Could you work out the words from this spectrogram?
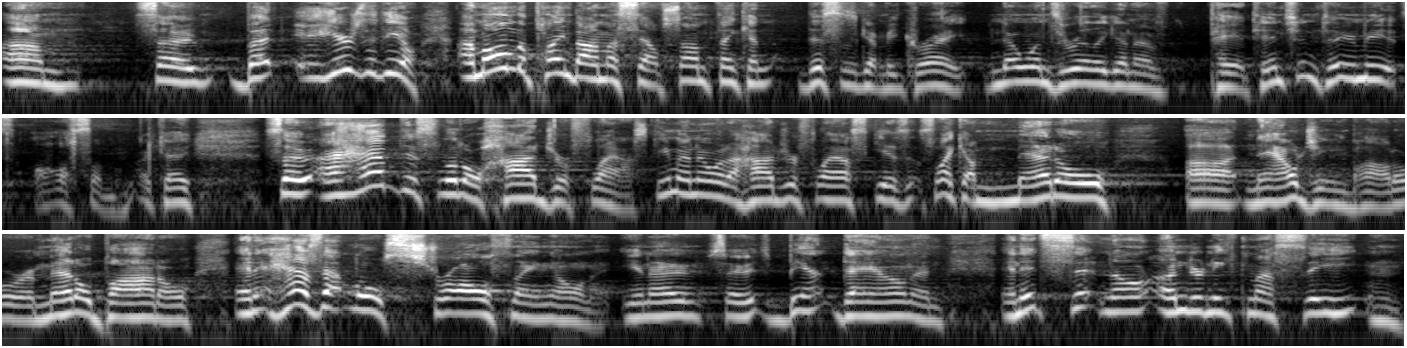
Um, so, but here's the deal. I'm on the plane by myself, so I'm thinking, this is gonna be great. No one's really gonna pay attention to me. It's awesome, okay? So I have this little hydro flask. You might know what a hydro flask is. It's like a metal uh, Nalgene bottle or a metal bottle, and it has that little straw thing on it, you know? So it's bent down, and, and it's sitting on underneath my seat, and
